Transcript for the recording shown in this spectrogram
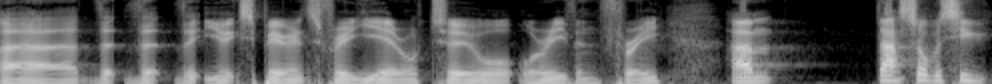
uh, that, that, that you experience for a year or two or, or even three. Um, that's obviously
